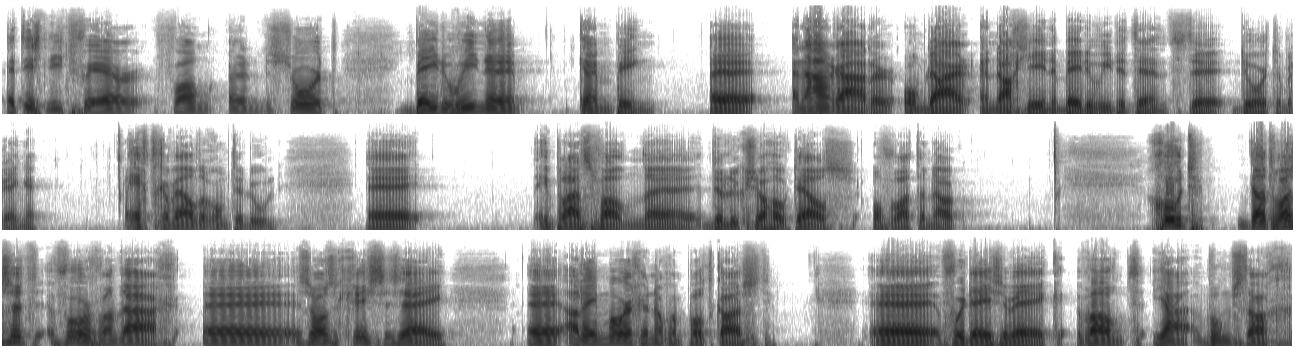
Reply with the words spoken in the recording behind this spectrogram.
het is niet ver van een soort Bedouinen camping. Uh, een aanrader om daar een nachtje in een Bedouinentent te, door te brengen. Echt geweldig om te doen. Uh, in plaats van de luxe hotels of wat dan ook. Goed, dat was het voor vandaag. zoals ik gisteren zei, alleen morgen nog een podcast voor deze week. Want ja, woensdag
